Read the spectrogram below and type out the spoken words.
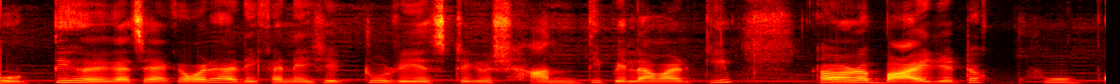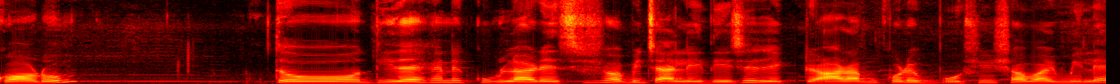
ভর্তি হয়ে গেছে একেবারে, আর এখানে এসে একটু রেস্ট একটু শান্তি পেলাম আর কি। কারণ বাইরেটা খুব গরম। তো দিদা এখানে কুলার এসি সবই চালিয়ে দিয়েছে, যে একটু আরাম করে বসি সবাই মিলে।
